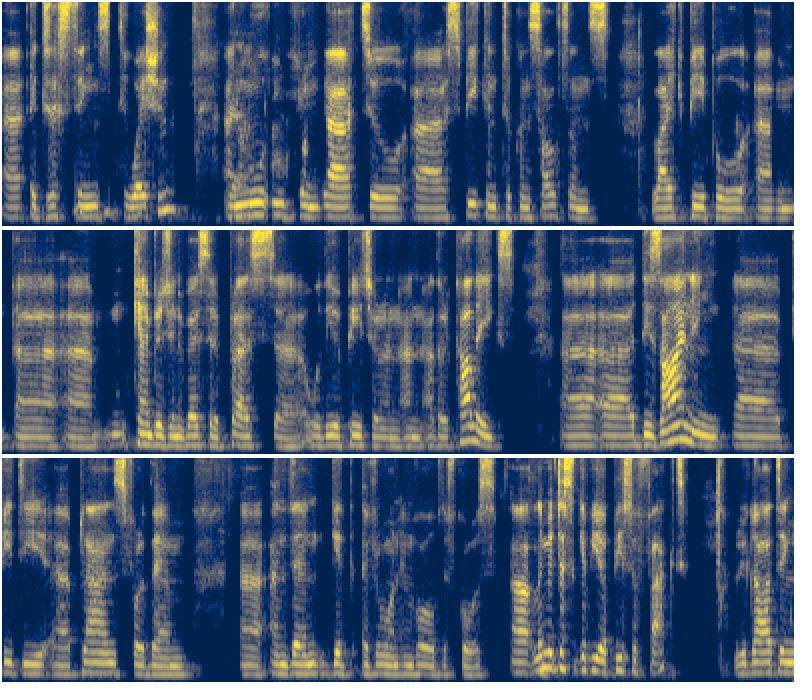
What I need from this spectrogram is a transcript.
uh, existing situation, and yeah. moving from that to uh, speaking to consultants like people um, uh, um, Cambridge University Press uh, with you, Peter, and, and other colleagues, designing PD plans for them uh, and then get everyone involved, of course. Uh, let me just give you a piece of fact regarding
